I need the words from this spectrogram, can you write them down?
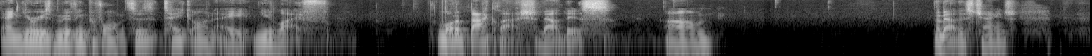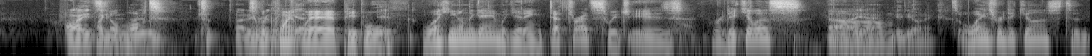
and Yuri's moving performances take on a new life. A lot of backlash about this, um, about this change, I like a lot to, to the really point where people working on the game were getting death threats, which is ridiculous. Uh, yeah, Um, idiotic. it's always ridiculous to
